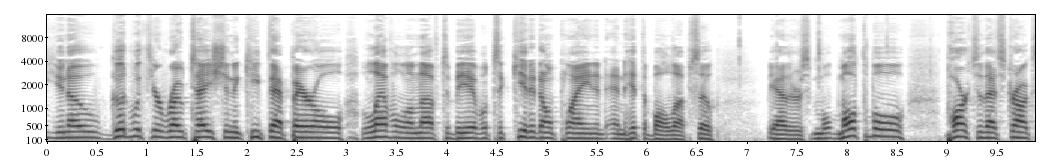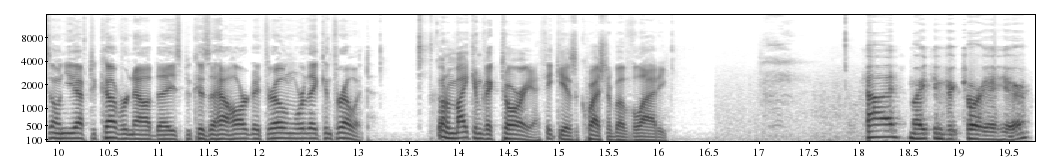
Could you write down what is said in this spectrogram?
you know, good with your rotation and keep that barrel level enough to be able to get it on plane and, and hit the ball up. So, yeah, there's m- multiple parts of that strike zone you have to cover nowadays because of how hard they throw and where they can throw it. Let's go to Mike and Victoria. I think he has a question about Vladdy. Hi, Mike and Victoria here.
